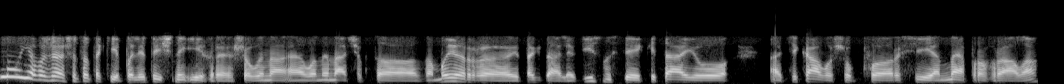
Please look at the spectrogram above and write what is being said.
Ну я вважаю, що це такі політичні ігри, що вони, вони, начебто, за мир е, і так далі. В дійсності Китаю е, цікаво, щоб Росія не програла.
